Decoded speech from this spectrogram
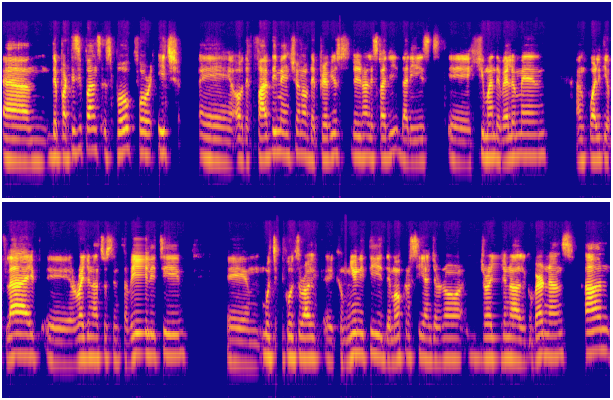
Um, the participants spoke for each uh, of the five dimensions of the previous regional study, that is uh, human development and quality of life, uh, regional sustainability, um, multicultural uh, community, democracy and regional, regional governance, and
